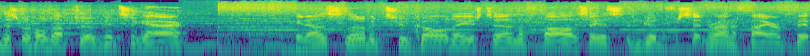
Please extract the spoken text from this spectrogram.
this would hold up to a good cigar. You know, it's a little bit too cold. I used to in the fall say it's good for sitting around a fire pit.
